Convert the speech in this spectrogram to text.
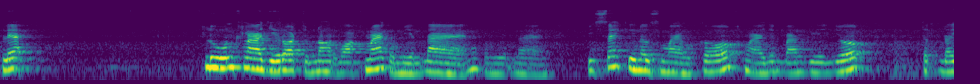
ធ្លាក់ខ្លួនខ្លាយជារដ្ឋចំណុះរបស់ខ្មែរក៏មានដែរណាក៏មានដែរពិសេសគឺនៅសម័យអង្គរខ្មែរយើងបានវាយកទឹកដី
